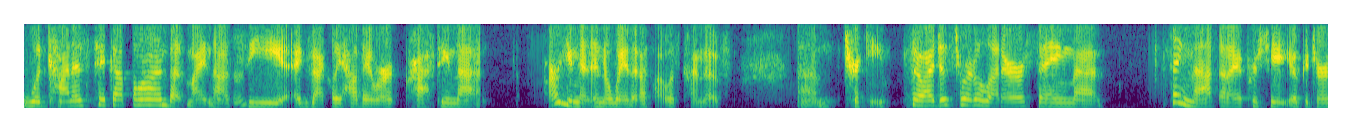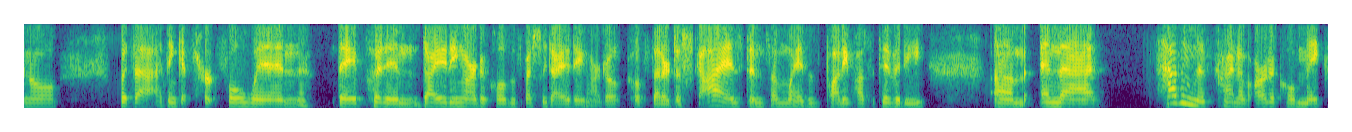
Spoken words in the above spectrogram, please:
would kind of pick up on, but might not mm-hmm. see exactly how they were crafting that argument in a way that I thought was kind of um, tricky. So I just wrote a letter saying that saying that that I appreciate Yoga Journal, but that I think it's hurtful when they put in dieting articles, especially dieting articles that are disguised in some ways as body positivity, um, and that having this kind of article makes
